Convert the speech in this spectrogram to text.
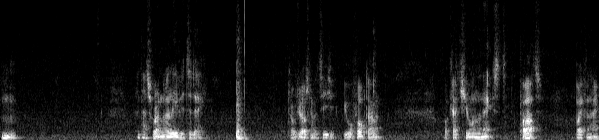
Hmm. And that's where I'm going to leave it today. Told you I was going to tease you. Your fault, Alan. I'll catch you on the next part. Bye for now.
